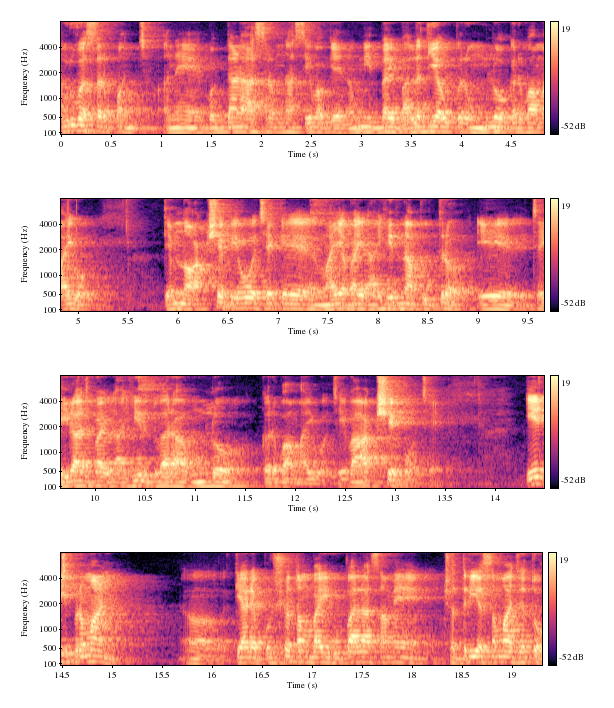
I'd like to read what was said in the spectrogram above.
પૂર્વ સરપંચ અને બગદાણા આશ્રમના સેવક નવનીતભાઈ બાલદિયા ઉપર હુમલો કરવામાં આવ્યો. તેમનો આક્ષેપ એવો છે કે માયાભાઈ આહિરના પુત્ર એ જયરાજભાઈ આહિર દ્વારા હુમલો કરવામાં આવ્યો છે એવા આક્ષેપો છે. એ જ પ્રમાણે ત્યારે પુરુષોત્તમભાઈ રૂપાલા સામે ક્ષત્રિય સમાજ હતો,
